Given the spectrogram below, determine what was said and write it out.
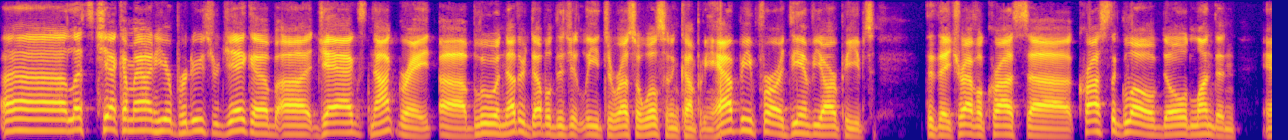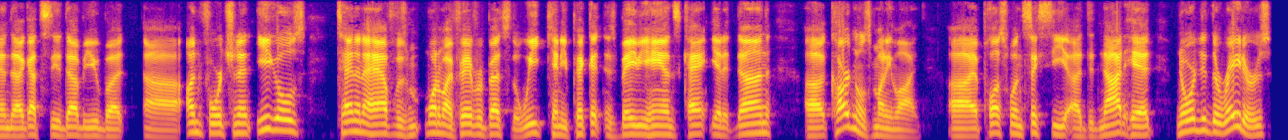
Uh, let's check him out here. Producer Jacob, uh, Jags, not great. Uh, blew another double digit lead to Russell Wilson and company. Happy for our DMVR peeps that they travel across uh across the globe to old London and uh, got to see a W, but uh, unfortunate. Eagles 10 and a half was one of my favorite bets of the week. Kenny Pickett his baby hands can't get it done. Uh, Cardinals money line uh, at plus 160 uh, did not hit, nor did the Raiders,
